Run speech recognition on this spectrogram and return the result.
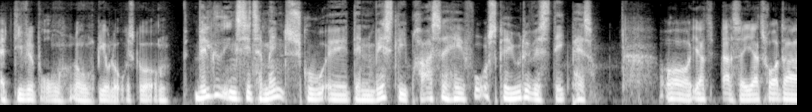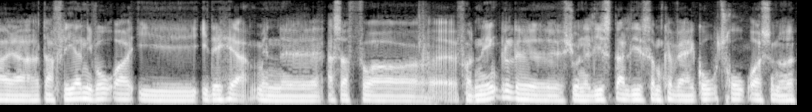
at de vil bruge nogle biologiske våben. Hvilket incitament skulle øh, den vestlige presse have for at skrive det, hvis det ikke passer? Og jeg, altså, jeg tror, der er, der er flere niveauer i, i det her, men øh, altså for, øh, for den enkelte journalist, der ligesom kan være i god tro og sådan noget,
